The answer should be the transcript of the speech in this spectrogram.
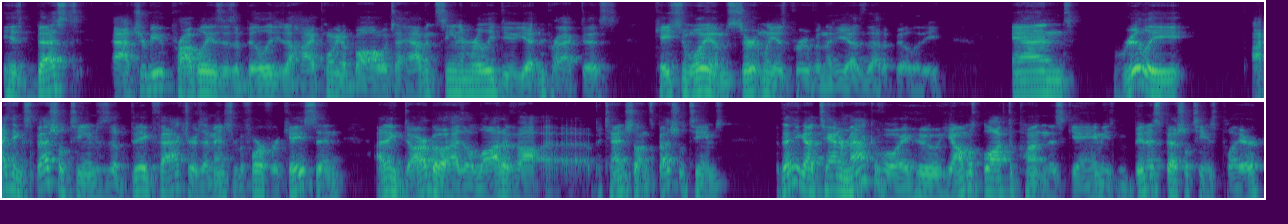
his best attribute probably is his ability to high point a ball, which I haven't seen him really do yet in practice. Kasen Williams certainly has proven that he has that ability. And really, I think special teams is a big factor, as I mentioned before for Kasen. I think Darboh has a lot of uh, potential on special teams. But then you got Tanner McEvoy, who he almost blocked a punt in this game. He's been a special teams player.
